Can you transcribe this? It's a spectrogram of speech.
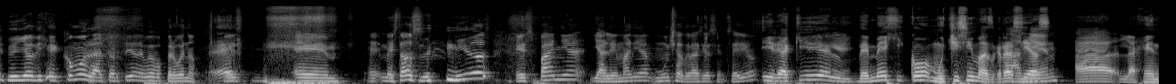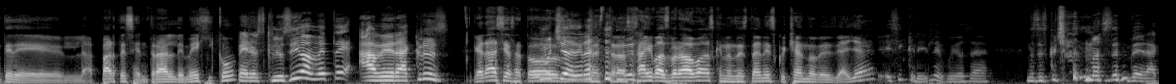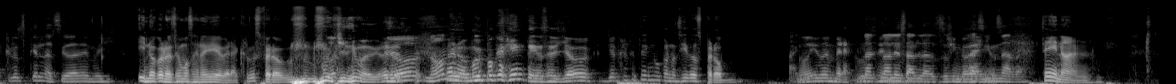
Y yo dije, ¿cómo la tortilla de huevo? Pero bueno, Eh. es- eh, eh, Estados Unidos, España y Alemania, muchas gracias, en serio. Y de aquí el, de México, muchísimas gracias También. a la gente de la parte central de México. Pero exclusivamente a Veracruz. Gracias a todos Muchas gracias. nuestras jaivas bravas que nos están escuchando desde allá. Es increíble, güey, o sea, nos escuchan más en Veracruz que en la Ciudad de México. Y no conocemos a nadie de Veracruz, pero muchísimas gracias. Yo, no, bueno, no, muy poca gente. O sea, yo, yo creo que tengo conocidos, pero Ay, no ido en Veracruz No, les hablas un chingo de años. nada. Sí, no, no.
